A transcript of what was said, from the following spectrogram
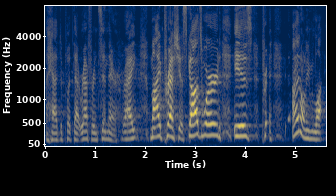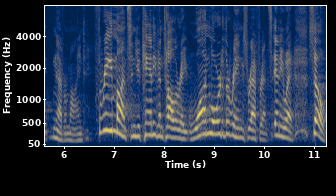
I had to put that reference in there, right? My precious. God's word is pre- I don't even like, never mind. Three months and you can't even tolerate one Lord of the Rings reference. Anyway, so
